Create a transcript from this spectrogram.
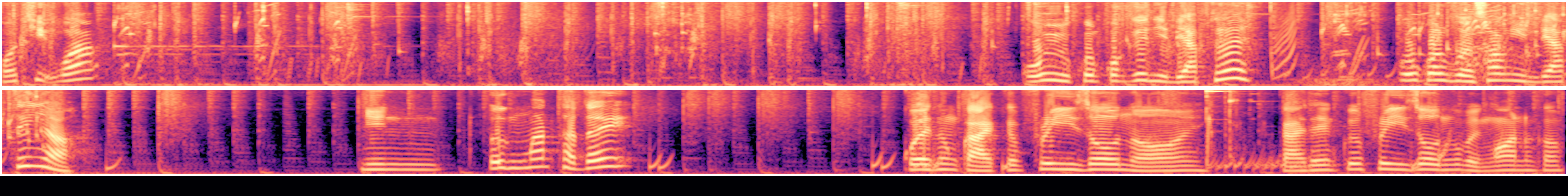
khó chịu quá. Ui, con con kia nhìn đẹp thế. Ui, con vừa sau nhìn đẹp thế nhở Nhìn ưng mắt thật đấy. Quên không, cài cái free zone rồi. Cài thêm cái free zone có phải ngon không?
